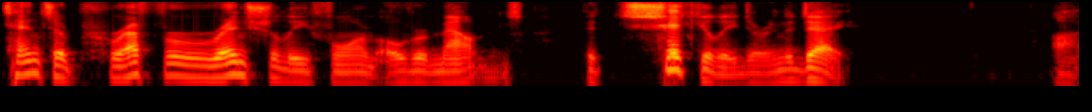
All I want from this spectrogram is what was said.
tend to preferentially form over mountains, particularly during the day. Uh,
